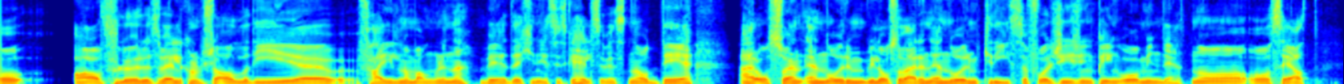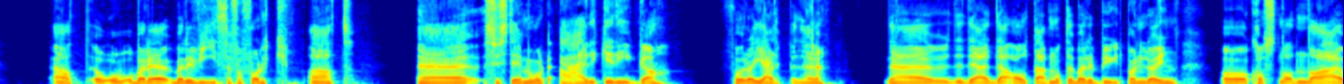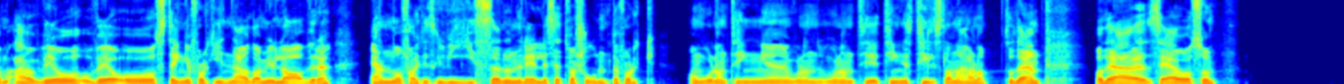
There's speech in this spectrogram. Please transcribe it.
avsløres vel kanskje alle de eh, feilene og manglene ved det kinesiske helsevesenet, og det er også en enorm, vil også være en enorm krise for Xi Jinping og myndighetene å, se at, at og, og bare, bare vise for folk at eh, systemet vårt er ikke rigga for å hjelpe dere. Det er, det, det er, alt er på en måte bare bygd på en løgn, og kostnaden da er, er ved, å, ved å stenge folk inne er jo da mye lavere enn å faktisk vise den reelle situasjonen til folk, om hvordan, ting, eh, hvordan, hvordan tingenes tilstand er, da. Så det, og det er, ser jeg jo også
